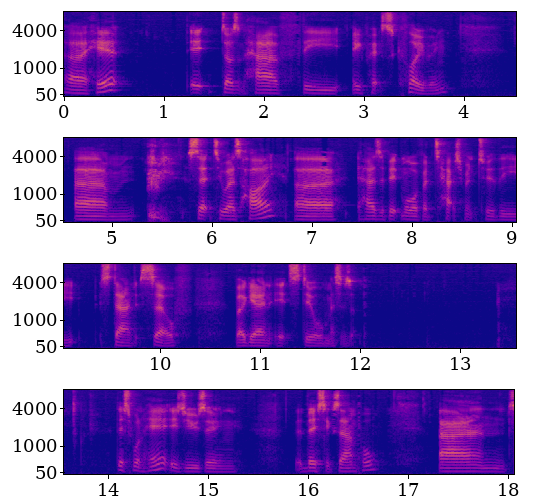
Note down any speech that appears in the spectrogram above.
Uh, here, it doesn't have the apex clothing, um, set to as high. Uh, it has a bit more of attachment to the stand itself, but again, it still messes up. This one here is using this example, and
